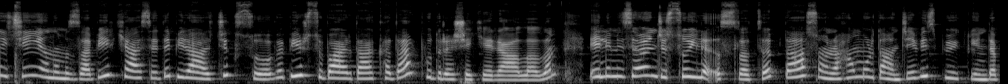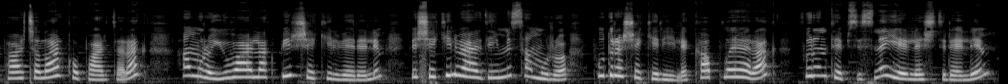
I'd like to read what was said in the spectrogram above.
Bunun için yanımıza bir kasede birazcık su ve bir su bardağı kadar pudra şekeri alalım. Elimizi önce su ile ıslatıp daha sonra hamurdan ceviz büyüklüğünde parçalar kopartarak hamura yuvarlak bir şekil verelim ve şekil verdiğimiz hamuru pudra şekeri ile kaplayarak fırın tepsisine yerleştirelim.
